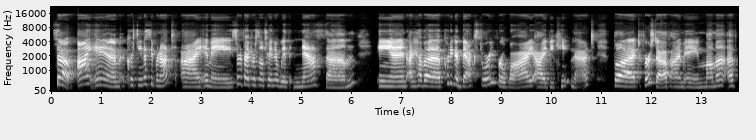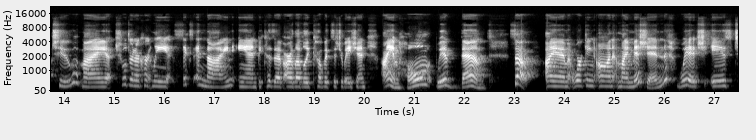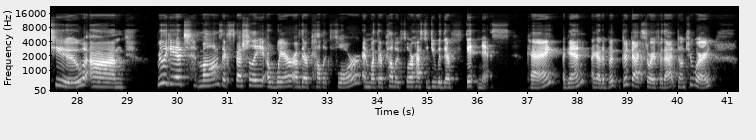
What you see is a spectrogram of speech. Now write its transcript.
So, I am Christina Supernaut. I am a certified personal trainer with NASM, and I have a pretty good backstory for why I became that. But first off, I'm a mama of two. My children are currently six and nine. And because of our lovely COVID situation, I am home with them. So I am working on my mission, which is to um, really get moms especially aware of their pelvic floor and what their pelvic floor has to do with their fitness Okay, again, I got a good backstory for that. Don't you worry.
